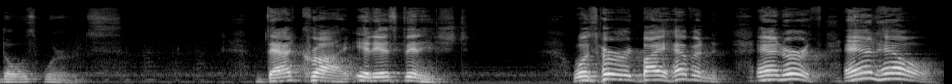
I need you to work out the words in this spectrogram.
those words. That cry, it is finished, was heard by heaven and earth and hell.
